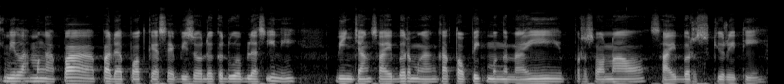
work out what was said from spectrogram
Inilah mengapa pada podcast episode ke-12 ini, Bincang Cyber mengangkat topik mengenai personal cyber security.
